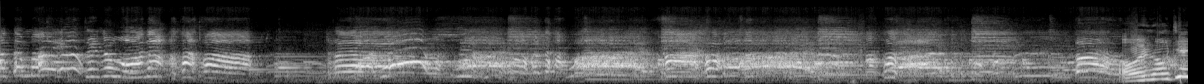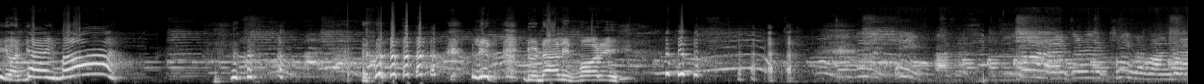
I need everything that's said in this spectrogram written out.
อนทำไมอะถึงจะหวอนอะเออโอ้ยน้องเจียหยวนใหญ่มากลิ้นดูหน้าลิ้นโมดิก็อะไรจะได้ขี้มาฟังนะ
